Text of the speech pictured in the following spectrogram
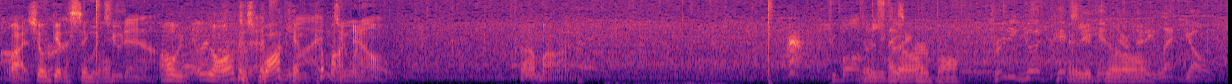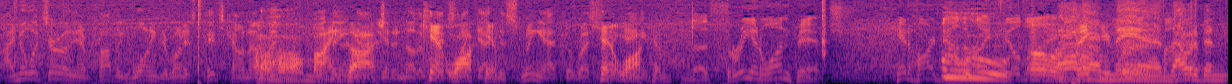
on Watch, at he'll get a single. Two down. Oh, no, I'll just walk him. Come on now. Oh. Come on. Two balls There you strike. Nice go. curveball. Pretty good pitch There to hit go. there that he let go. I know it's early and they're probably wanting to run his pitch count up. Oh, my gosh. get another Can't pitch walk like him. To swing at the rest Can't of the walk game. him. The three and one pitch. Hit hard down the right Ooh, field oh. line. Thank oh you for- man, that would have been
